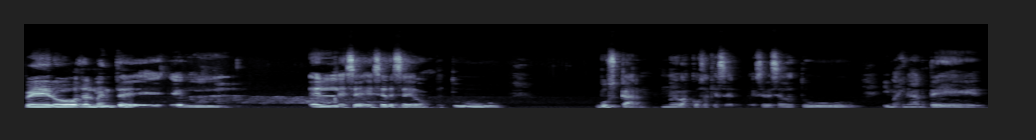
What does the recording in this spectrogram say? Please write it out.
Pero realmente el, el, ese, ese deseo de tú buscar nuevas cosas que hacer, ese deseo de tú imaginarte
